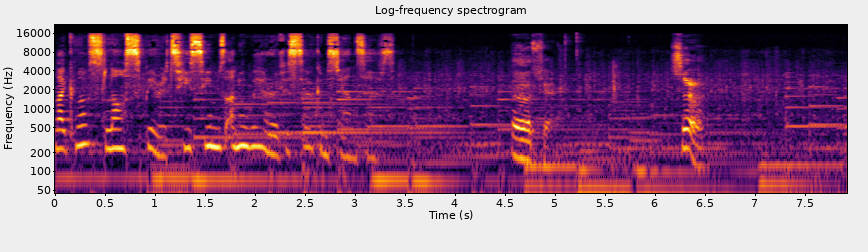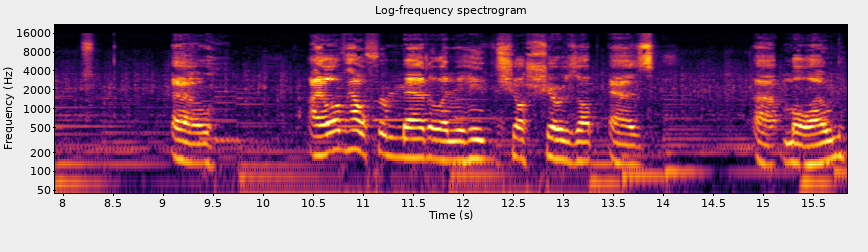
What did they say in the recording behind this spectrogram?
Like most lost spirits, he seems unaware of his circumstances. Okay. So. Oh. I love how for Madeline he just shows up as uh, Malone.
